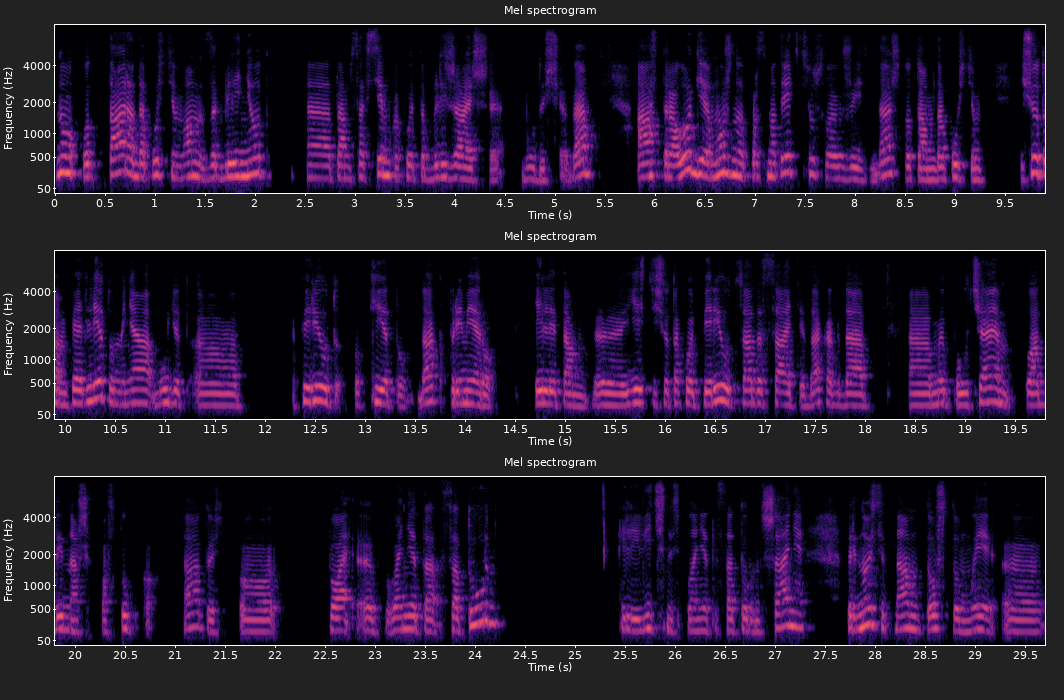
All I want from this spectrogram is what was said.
ну вот Тара, допустим, вам заглянет Э, там совсем какое-то ближайшее будущее, да, а астрология можно просмотреть всю свою жизнь, да, что там, допустим, еще там пять лет у меня будет э, период кету, да, к примеру, или там э, есть еще такой период сада сати, да, когда э, мы получаем плоды наших поступков, да, то есть э, э планета Сатурн или личность планеты Сатурн Шани приносит нам то, что мы э,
